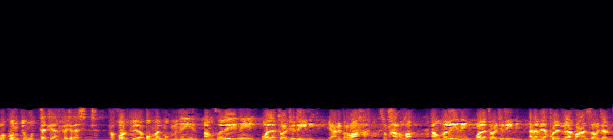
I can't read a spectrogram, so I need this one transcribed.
وكنت متكئا فجلست. فقلت يا أم المؤمنين أنظريني ولا تعجليني. يعني بالراحة. سبحان الله. أنظريني ولا تعجليني. ألم يقل الله عز وجل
